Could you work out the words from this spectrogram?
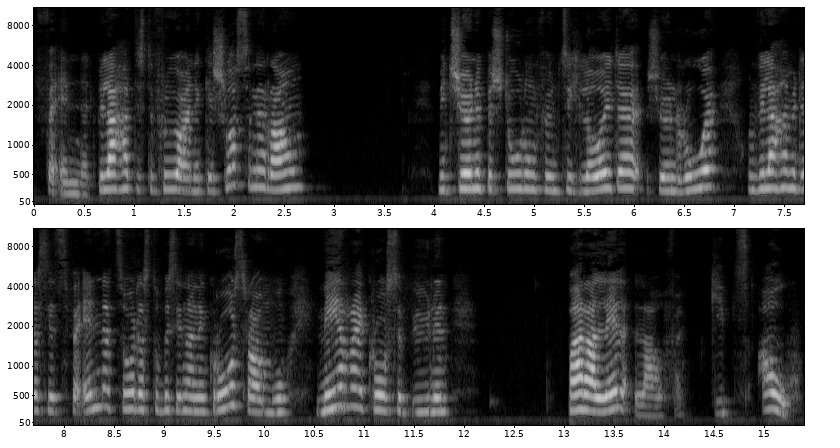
verändert. Vielleicht hattest du früher einen geschlossenen Raum mit schöner Bestuhlung, 50 Leute, schön Ruhe. Und lange haben wir das jetzt verändert, so dass du bist in einem Großraum, wo mehrere große Bühnen parallel laufen. Gibt's auch.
